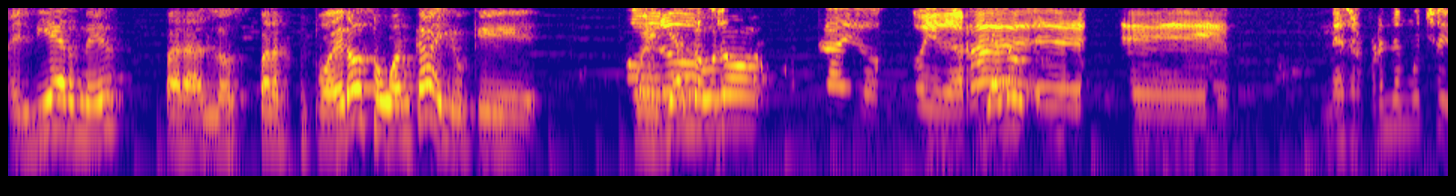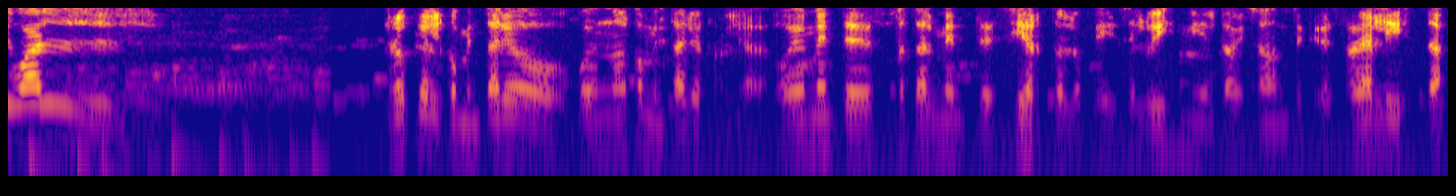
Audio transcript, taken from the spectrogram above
viernes para los para el poderoso Huancayo que pues ya logró. Oye, de verdad, eh, eh, me sorprende mucho igual creo que el comentario, bueno, no el comentario en realidad, obviamente es totalmente cierto lo que dice Luis Miguel Cabezón, de que es realista,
